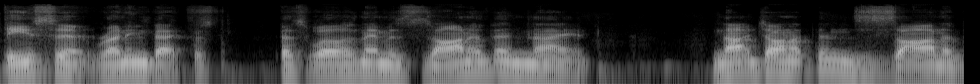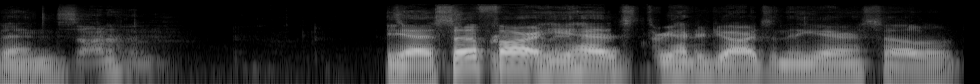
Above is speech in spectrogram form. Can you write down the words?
decent running back as, as well. His name is Zonovan Knight, not Jonathan Zonovan. Zonovan. Yeah, so far he has 300 yards in the year. So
